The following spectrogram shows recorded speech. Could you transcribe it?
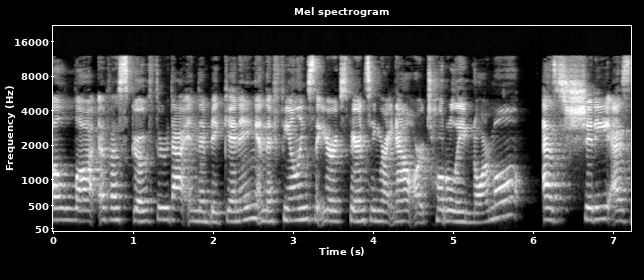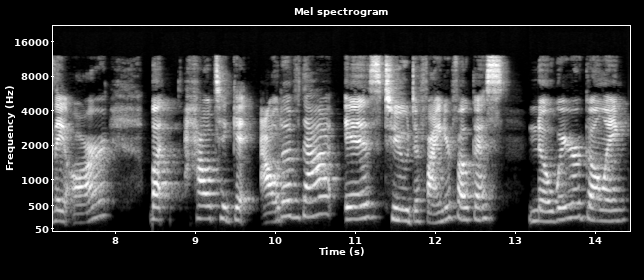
A lot of us go through that in the beginning, and the feelings that you're experiencing right now are totally normal, as shitty as they are. But how to get out of that is to define your focus, know where you're going,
